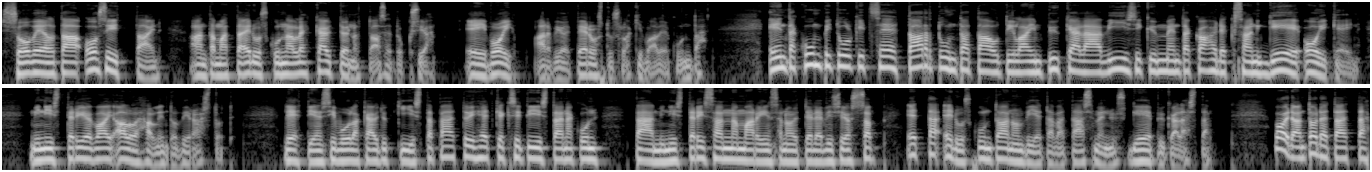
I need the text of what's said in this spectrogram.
soveltaa osittain antamatta eduskunnalle käyttöönottoasetuksia? Ei voi, arvioi perustuslakivaliokunta. Entä kumpi tulkitsee tartuntatautilain pykälää 58g oikein, ministeriö vai aluehallintovirastot? Lehtien sivuilla käyty kiista päättyi hetkeksi tiistaina, kun pääministeri Sanna Marin sanoi televisiossa, että eduskuntaan on vietävä täsmennys G-pykälästä. Voidaan todeta, että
